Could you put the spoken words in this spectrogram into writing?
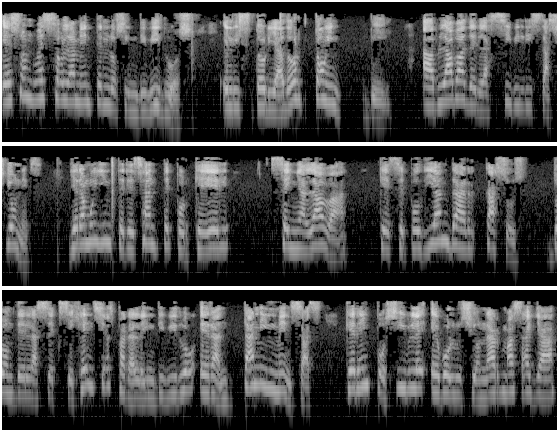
Eso no es solamente en los individuos. El historiador Toynbee hablaba de las civilizaciones y era muy interesante porque él señalaba que se podían dar casos donde las exigencias para el individuo eran tan inmensas que era imposible evolucionar más allá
